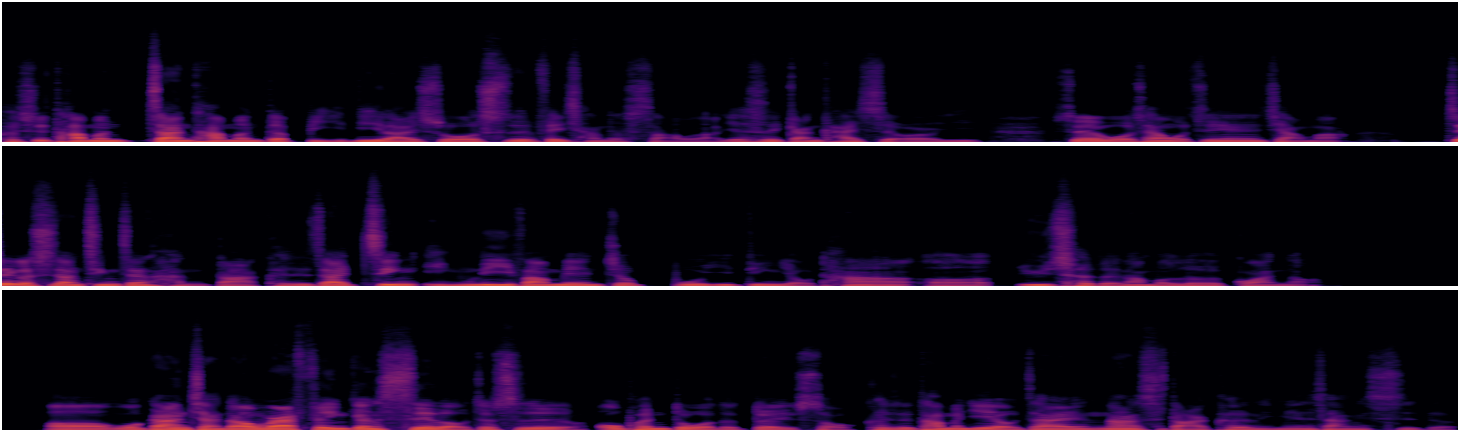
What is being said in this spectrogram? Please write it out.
可是他们占他们的比例来说是非常的少了，也是刚开始而已。所以我像我之前讲嘛，这个市场竞争很大，可是，在净盈利方面就不一定有他呃预测的那么乐观哦。呃，我刚刚讲到 Redfin 跟 c i l o 就是 Open Door 的对手，可是他们也有在纳斯达克里面上市的。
